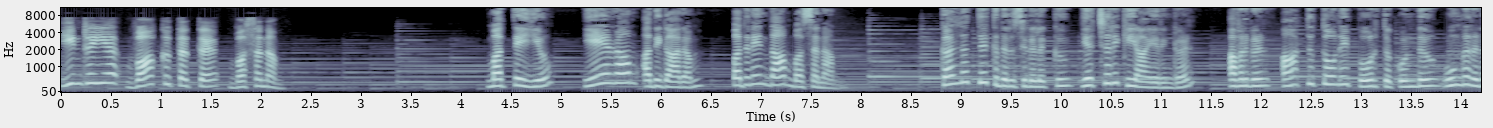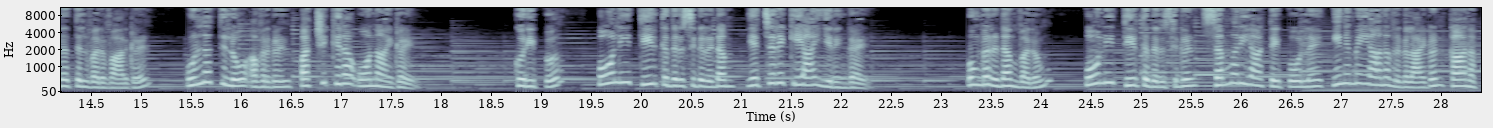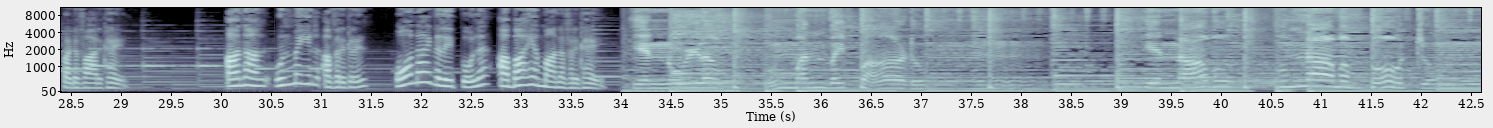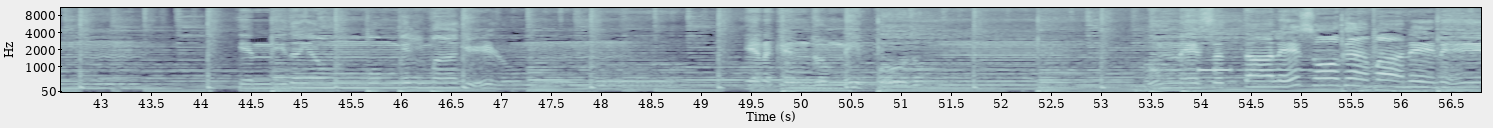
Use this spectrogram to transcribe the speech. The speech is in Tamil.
இன்றைய வாக்குத்தத்த வசனம். மத்தேயு ஏழாம் அதிகாரம் பதினைந்தாம் வசனம். கள்ளத்தீர்க்கதரிசிகளுக்கு எச்சரிக்கையாயிருங்கள். அவர்கள் ஆட்டுத்தோலை போர்த்து கொண்டு உங்களிடத்தில் வருவார்கள். உள்ளத்திலோ அவர்கள் பட்சிக்கிற ஓநாய்கள். குறிப்பு போலி தீர்க்கதரிசிகளிடம் எச்சரிக்கையாயிருங்கள். உங்களிடம் வரும் போலி தீர்க்கதரிசிகள் செம்மறியாட்டைப் போல இனிமையானவர்களாக காணப்படுவார்கள். ஆனால் உண்மையில் அவர்கள் ஓநாய்களைப் போல அபாயமானவர்கள். என் உள்ளம் உம் அன்பை பாடும். என் நாவு உம் நாமம் போற்றும். என் இதயம் உம்மில் மகிழும். எனக்கென்றும் நீ போதும். உம் நேசத்தாலே சோகமானேனே.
